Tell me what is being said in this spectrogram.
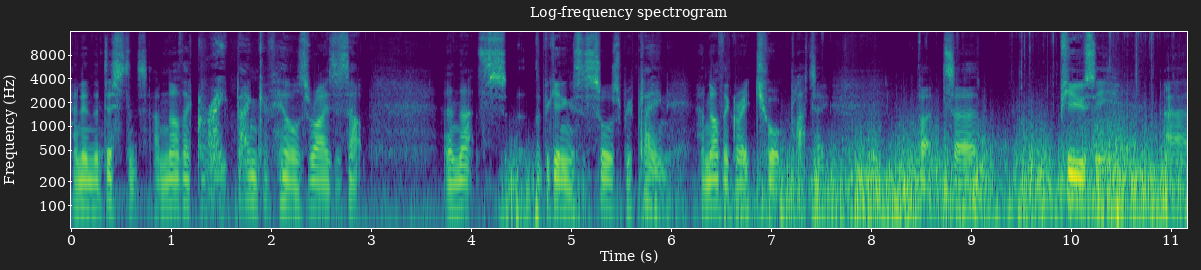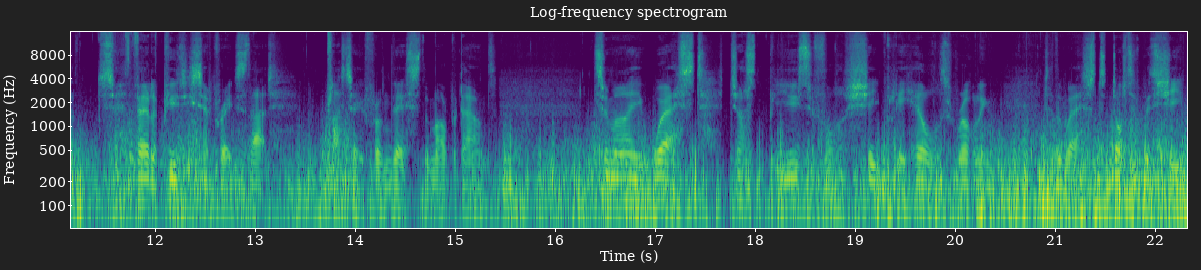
and in the distance, another great bank of hills rises up and that's the beginnings of the Salisbury Plain, another great chalk plateau. But uh, Pewsey, uh, the Vale of Pewsey separates that plateau from this, the Marlborough Downs. To my west, just beautiful sheeply hills rolling to the west, dotted with sheep,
